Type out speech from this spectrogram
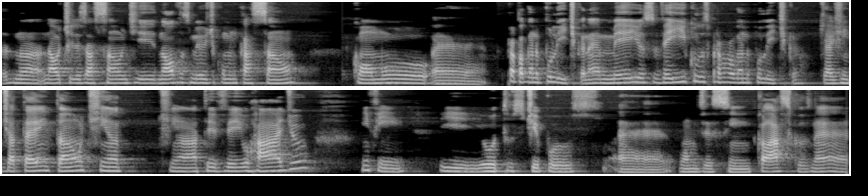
na, na utilização de novos meios de comunicação como é, propaganda política, né? Meios, veículos para propaganda política, que a gente até então tinha tinha a TV e o rádio, enfim, e outros tipos, é, vamos dizer assim, clássicos, né,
